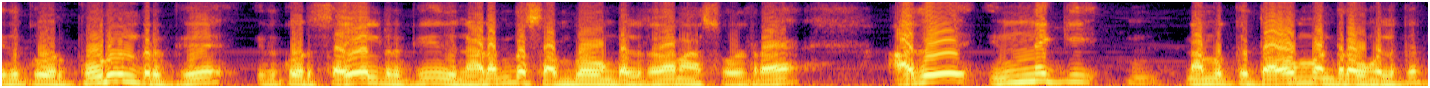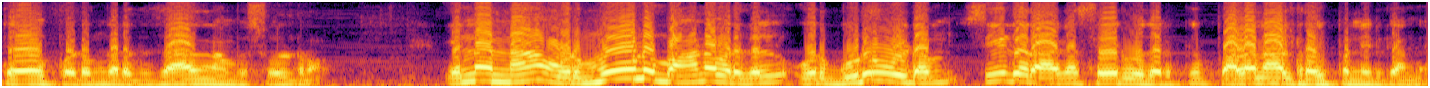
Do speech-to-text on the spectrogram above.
இதுக்கு ஒரு பொருள் இருக்கு இதுக்கு ஒரு செயல் இருக்கு இது நடந்த சம்பவங்கள் தான் நான் சொல்றேன். அது இன்னைக்கு நமக்கு தவம் பண்றவங்களுக்கு தேவைப்படுங்கிறது தான் நம்ம சொல்றோம். என்னன்னா ஒரு மூணு மாணவர்கள் ஒரு குருவிடம் சீடராக சேர்வதற்கு பல நாள் ட்ரை பண்ணியிருக்காங்க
